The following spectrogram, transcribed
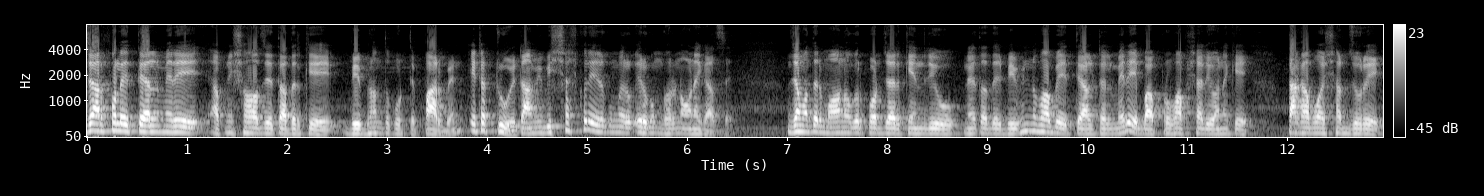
যার ফলে তেল মেরে আপনি সহজে তাদেরকে বিভ্রান্ত করতে পারবেন। এটা ট্রু এটা আমি বিশ্বাস করি, এরকম এরকম ধরনের অনেক আছে। জামাতের মহানগর পর্যায়ের কেন্দ্রীয় নেতাদের বিভিন্নভাবে তেল টেল মেরে বা প্রভাবশালী অনেকে টাকা পয়সার জোরে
